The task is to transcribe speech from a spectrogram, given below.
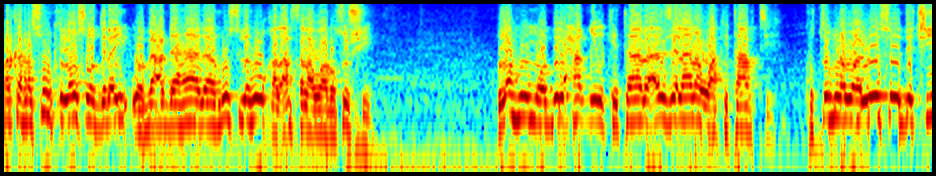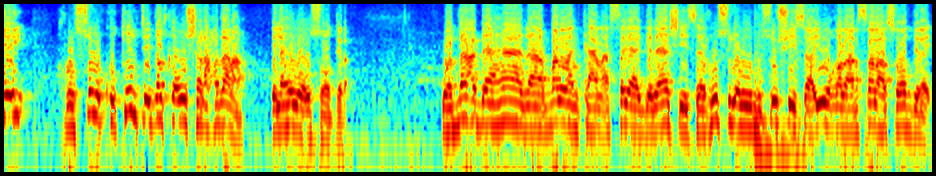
marka rasuulkii loo soo diray wa bacda haada ruslahu qad arsala waa rusushii. Lahum wa bilxaqi lkitaaba anzalana waa kitaabtii. Kutubna waa loo soo dejiyey. Rusul kutubtii dadka u sharaxdana ilaahay waa u soo dira wa bacda haadaa ballankan asagaa gadaashiisa ruslahu rusushiisa ayuu qad arsalaa soo diray.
